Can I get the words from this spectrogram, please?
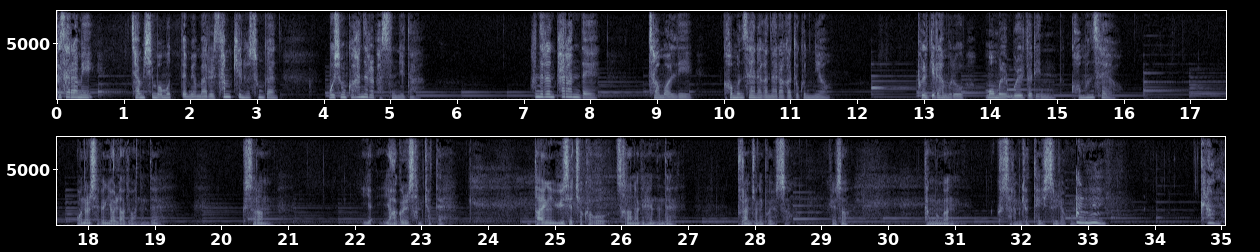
그 사람이 잠시 머뭇대며 말을 삼키는 순간 무심코 하늘을 봤습니다. 하늘은 파란데 저 멀리 검은 새 하나가 날아가더군요. 불길함으로 몸을 물들인 검은 새요. 오늘 새벽 연락이 왔는데 그 사람 야, 약을 삼켰대. 다행히 위세척하고 살아나긴 했는데 불안정해 보였어. 그래서 당분간 그 사람 곁에 있으려고. 음. 그럼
